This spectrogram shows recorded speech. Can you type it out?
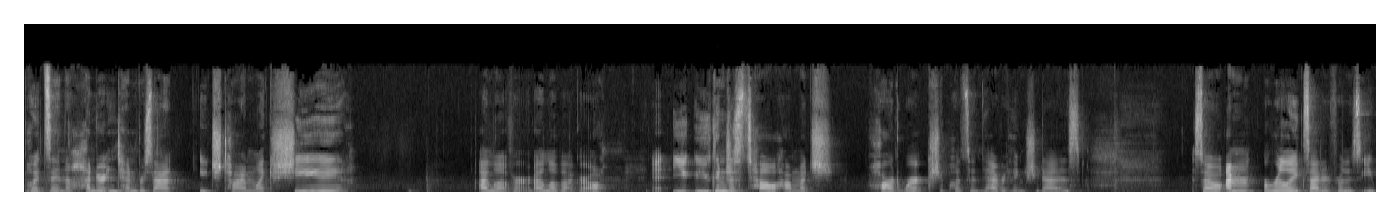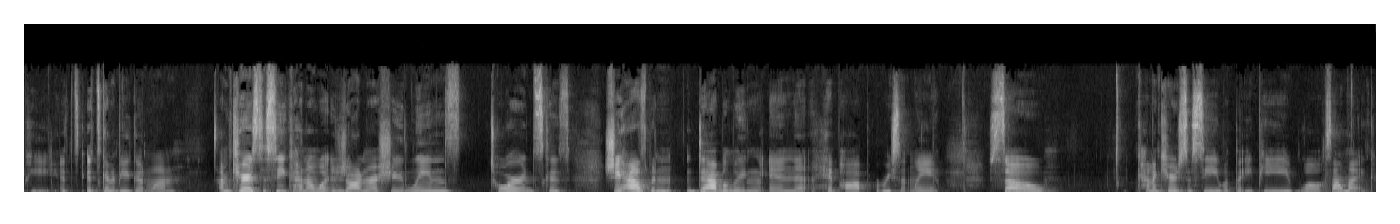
puts in 110% each time. Like, she I love her. I love that girl. You you can just tell how much hard work she puts into everything she does. So I'm really excited for this EP. It's it's gonna be a good one. I'm curious to see kind of what genre she leans towards because she has been dabbling in hip hop recently. So kind of curious to see what the EP will sound like.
